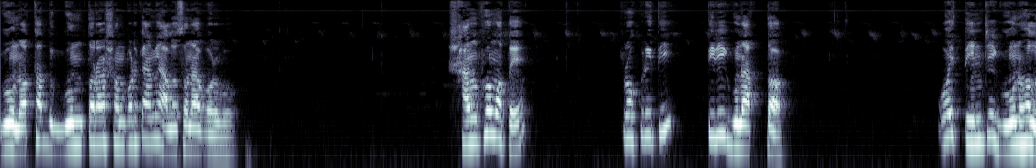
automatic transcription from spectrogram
গুণ, অর্থাৎ গুণতরা সম্পর্কে আমি আলোচনা করব। সাংখ্য মতে প্রকৃতি ত্রিগুণাত্মক। ওই তিনটি গুণ হল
